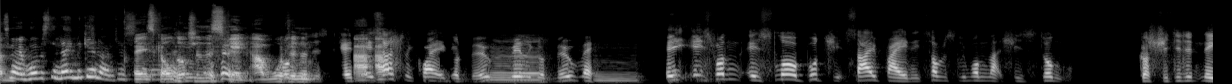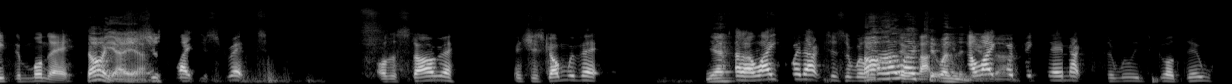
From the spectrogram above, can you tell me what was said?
um, Sorry, what was the name again? I'm just. it's called Under the Skin. I wouldn't. the skin. I- it's I- actually quite a good movie. Really Mm. good movie. Mm, It, it's one. It's low budget sci-fi, and it's obviously one that she's done because she didn't need the money. Oh yeah, yeah. It's just like the script or the story, and she's gone with it. Yeah. And I like when actors are willing. Oh, to I do like that. it when they I do like that. when big name actors are willing to go do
